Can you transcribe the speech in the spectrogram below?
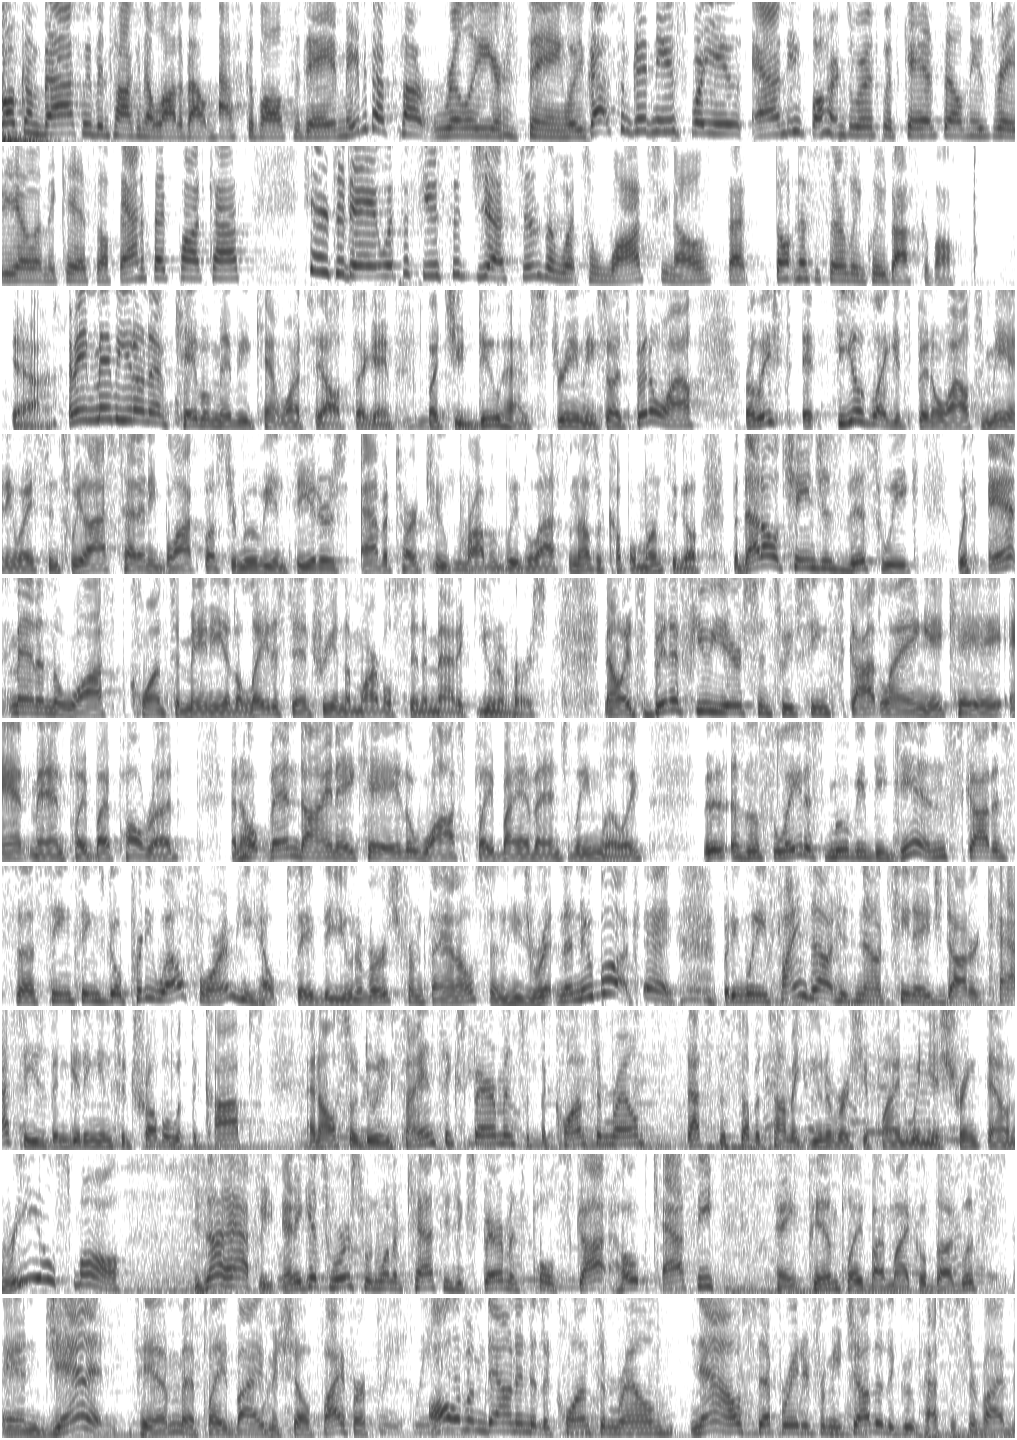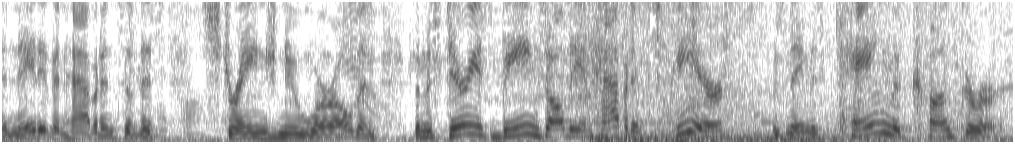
Welcome back. We've been talking a lot about basketball today, and maybe that's not really your thing. We've got some good news for you. Andy Farnsworth with KSL News Radio and the KSL Fan Effect podcast here today with a few suggestions of what to watch, you know, that don't necessarily include basketball. Yeah. I mean, maybe you don't have cable, maybe you can't watch the All Star game, but you do have streaming. So it's been a while, or at least it feels like it's been a while to me anyway, since we last had any blockbuster movie in theaters. Avatar 2, mm-hmm. probably the last one. That was a couple months ago. But that all changes this week with Ant Man and the Wasp Quantumania, the latest entry in the Marvel Cinematic Universe. Now, it's been a few years since we've seen Scott Lang, aka Ant Man, played by Paul Rudd, and Hope Van Dyne, aka the Wasp, played by Evangeline Lilly. This- As this latest movie begins, Scott is uh, seeing things go pretty well for him. He helped save the universe from Thanos, and he's written a new book. Hey, but he, when he finds out his now teenage daughter Cassie's been getting into trouble with the cops and also doing science experiments with the quantum realm, that's the subatomic universe you find when you shrink down real small. He's not happy, and it gets worse when one of Cassie's experiments pulls Scott, Hope, Cassie, Hank Pym, played by Michael Douglas, and Janet Pym, uh, played by Michelle Pfeiffer, all of them down into the quantum realm. Now, separated from each other, the group has to survive the native inhabitants of this strange new world, and the mysterious beings all the inhabitants fear, whose name is Kang the Conqueror.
